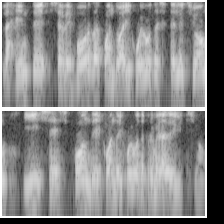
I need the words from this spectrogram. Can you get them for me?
La gente se desborda cuando hay juegos de selección y se esconde cuando hay juegos de primera división.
